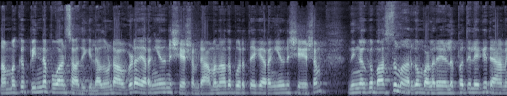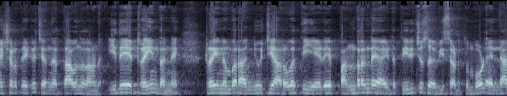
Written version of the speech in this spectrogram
നമുക്ക് പിന്നെ പോകാൻ സാധിക്കില്ല. അതുകൊണ്ട് അവിടെ ഇറങ്ങിയതിന് ശേഷം രാമനാഥപുരത്തേക്ക് ഇറങ്ങിയതിന് ശേഷം നിങ്ങൾക്ക് ബസ് മാർഗം വളരെ എളുപ്പത്തിലേക്ക് രാമേശ്വരത്തേക്ക് ചെന്നെത്താവുന്നതാണ്. ഇതേ ട്രെയിൻ തന്നെ. ട്രെയിൻ നമ്പർ അഞ്ഞൂറ്റി അറുപത്തി ഏഴ് പന്ത്രണ്ട് ആയിട്ട് തിരിച്ചു സർവീസ് നടത്തുമ്പോൾ എല്ലാ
